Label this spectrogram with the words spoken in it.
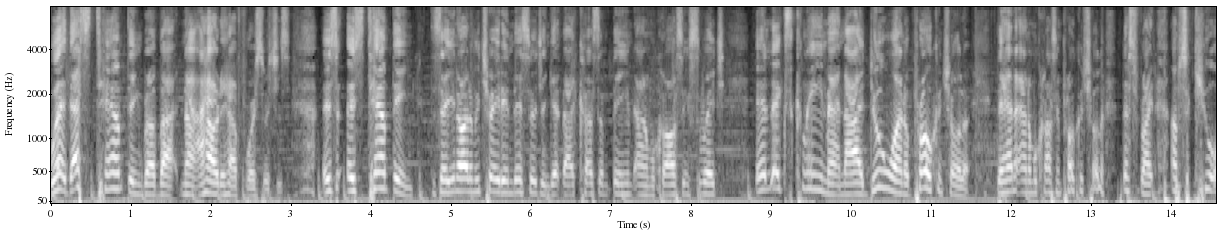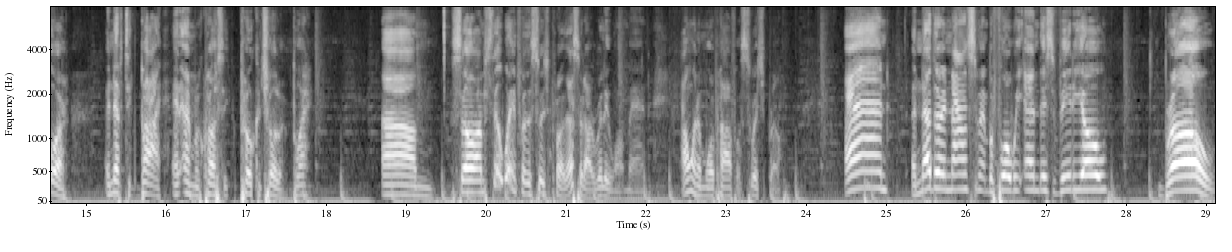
what that's tempting, bro. But nah, I already have four Switches. It's it's tempting to say, you know what, let me trade in this Switch and get that custom themed Animal Crossing Switch. It looks clean, man. Now I do want a Pro controller. They had an Animal Crossing Pro controller. That's right. I'm secure enough to buy an Animal Crossing Pro controller, boy. Um, so I'm still waiting for the Switch Pro. That's what I really want, man. I want a more powerful Switch, bro. And another announcement before we end this video, bro.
